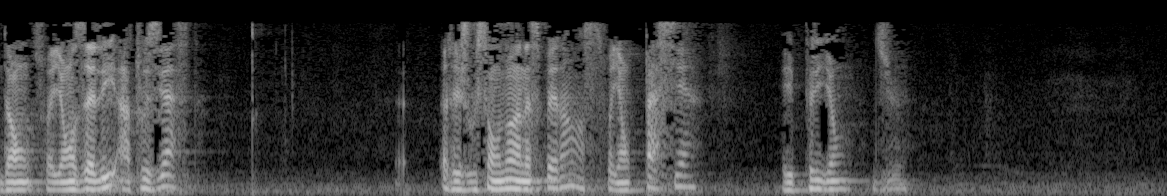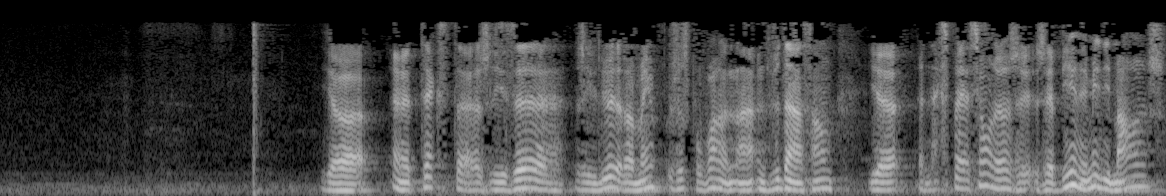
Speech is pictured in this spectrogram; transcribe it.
Donc, soyons zélés, enthousiastes. Réjouissons-nous en espérance, soyons patients et prions Dieu. Il y a un texte, je lisais, j'ai lu le Romain juste pour voir une, vue d'ensemble. Il y a une expression, là, j'ai bien aimé l'image,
